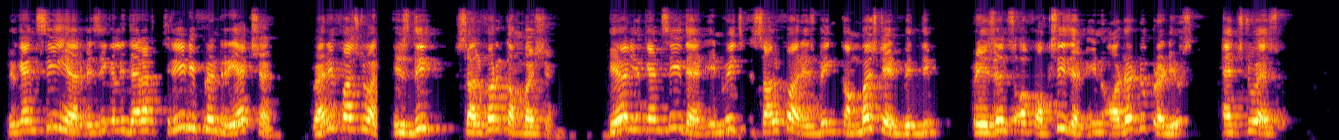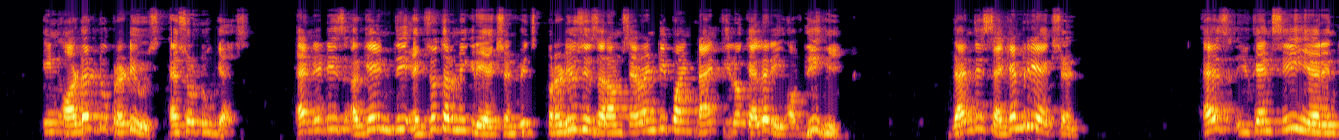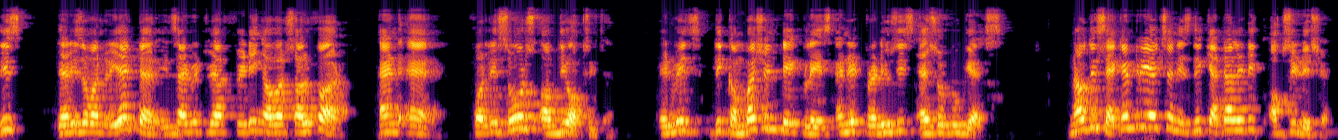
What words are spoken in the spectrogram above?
You can see here basically there are three different reactions. Very first one is the sulfur combustion. Here you can see that in which sulfur is being combusted with the presence of oxygen in order to produce H2SO. In order to produce SO2 gas. And it is again the exothermic reaction which produces around 70.9 kilocalorie of the heat. Then the second reaction as you can see here in this, there is one reactor inside which we are feeding our sulfur and air for the source of the oxygen in which the combustion take place and it produces SO2 gas. Now the second reaction is the catalytic oxidation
